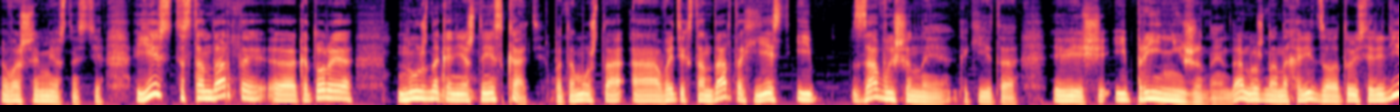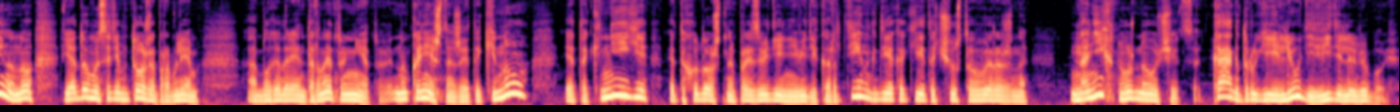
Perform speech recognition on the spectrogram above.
в вашей местности. Есть стандарты, э, которые нужно, конечно, искать, потому что а, в этих стандартах есть и завышенные какие-то вещи и приниженные. Да? Нужно находить золотую середину, но я думаю, с этим тоже проблем а, благодаря интернету нет. Ну, конечно же, это кино, это книги, это художественное произведение в виде картин, где какие-то чувства выражены. На них нужно учиться. Как другие люди видели любовь?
